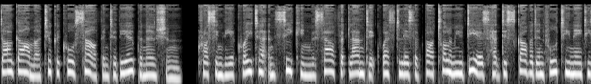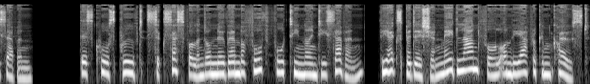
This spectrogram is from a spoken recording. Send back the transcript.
Da Gama took a course south into the open ocean, crossing the equator and seeking the South Atlantic westerlies that Bartholomew Diaz had discovered in 1487. This course proved successful and on November 4, 1497, the expedition made landfall on the African coast.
